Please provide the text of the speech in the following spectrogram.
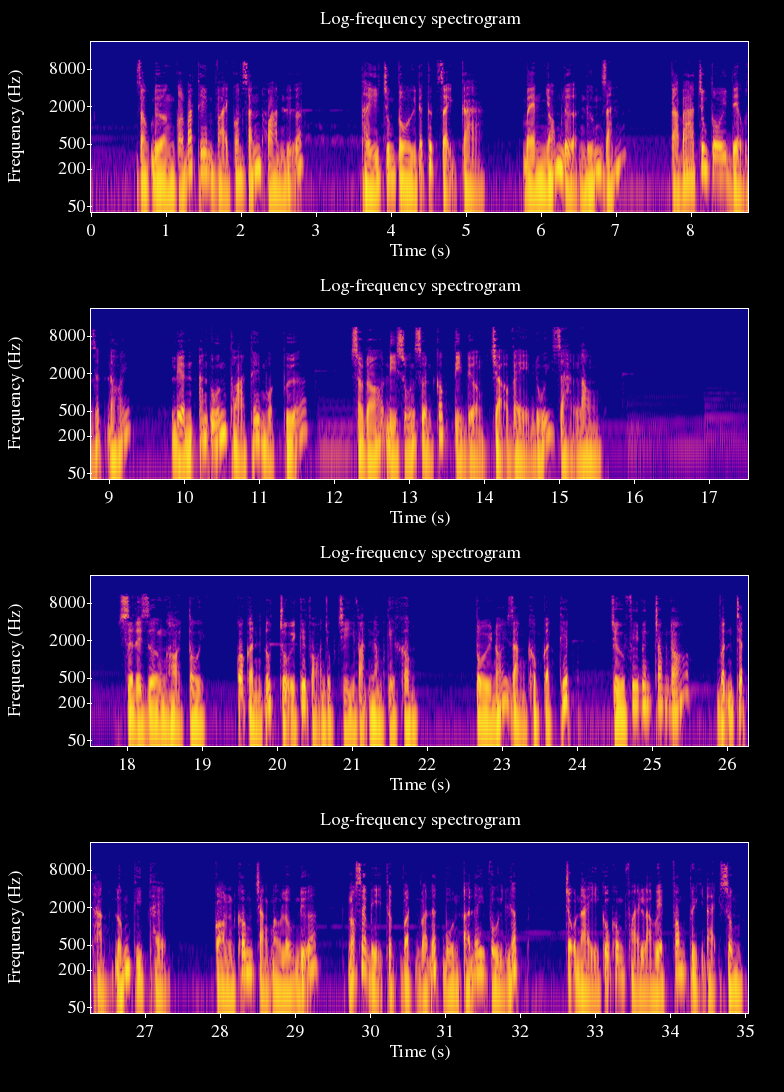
dọc đường còn bắt thêm vài con rắn hoàn nữa. Thấy chúng tôi đã thức dậy cả, bèn nhóm lửa nướng rắn. Cả ba chúng tôi đều rất đói, liền ăn uống thỏa thê một bữa sau đó đi xuống sơn cốc tìm đường trở về núi Giả Long. Sư Đại Dương hỏi tôi có cần đốt trụi cái vỏ nhục chi vạn năm kia không? Tôi nói rằng không cần thiết, trừ phi bên trong đó vẫn chất thẳng đống thi thể, còn không chẳng bao lâu nữa nó sẽ bị thực vật và đất bùn ở đây vùi lấp. Chỗ này cũng không phải là huyệt phong thủy đại sung,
